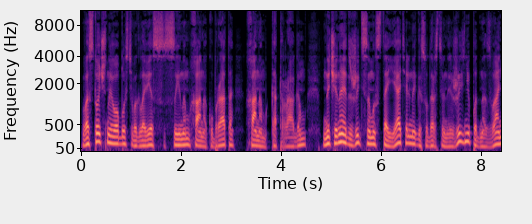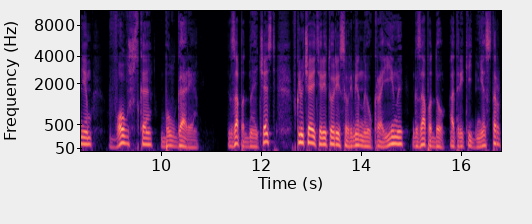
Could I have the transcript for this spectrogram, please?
Восточная область во главе с сыном хана Кубрата, ханом Катрагом, начинает жить самостоятельной государственной жизнью под названием Волжская Булгария. Западная часть, включая территории современной Украины, к западу от реки Днестр,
